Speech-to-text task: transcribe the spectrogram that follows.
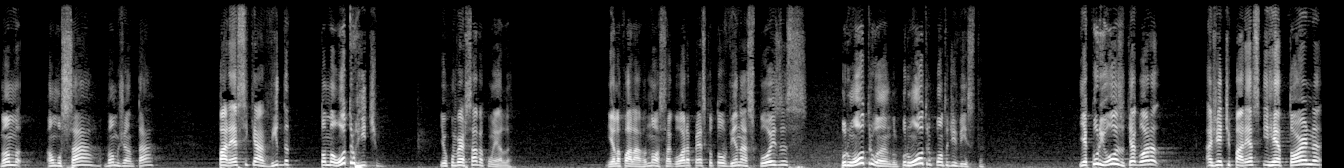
Vamos almoçar, vamos jantar. Parece que a vida toma outro ritmo. Eu conversava com ela. E ela falava: Nossa, agora parece que eu estou vendo as coisas por um outro ângulo, por um outro ponto de vista. E é curioso que agora a gente parece que retorna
